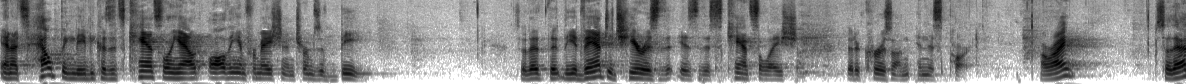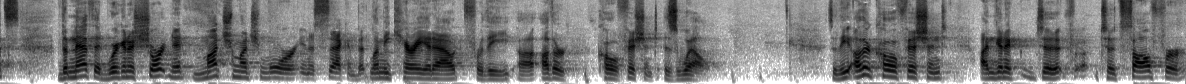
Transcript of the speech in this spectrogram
and it's helping me because it's canceling out all the information in terms of b. So that the, the advantage here is, the, is this cancellation that occurs on, in this part. All right? So that's the method. We're going to shorten it much, much more in a second, but let me carry it out for the uh, other coefficient as well. So the other coefficient I'm going to, to solve for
